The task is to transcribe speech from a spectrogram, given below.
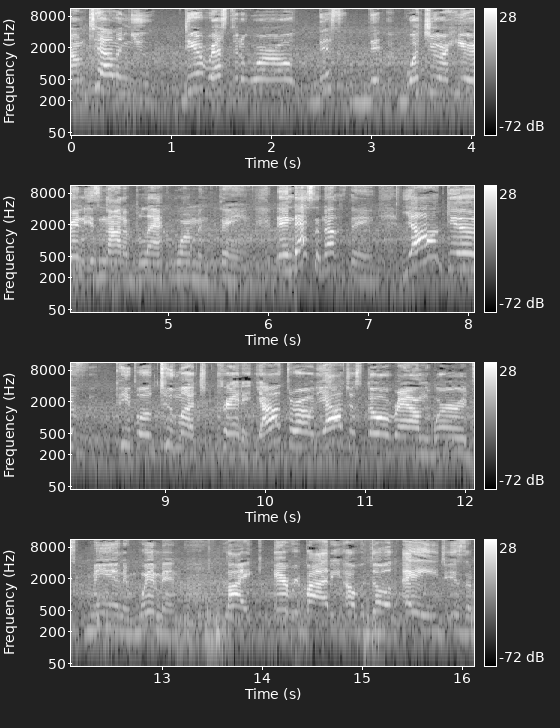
I'm telling you, dear rest of the world, this, this what you're hearing is not a black woman thing. And that's another thing. Y'all give people too much credit. Y'all throw y'all just throw around the words men and women like everybody of adult age is a,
